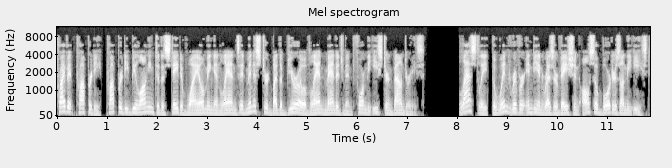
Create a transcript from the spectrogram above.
Private property, property belonging to the state of Wyoming and lands administered by the Bureau of Land Management form the eastern boundaries. Lastly, the Wind River Indian Reservation also borders on the east,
